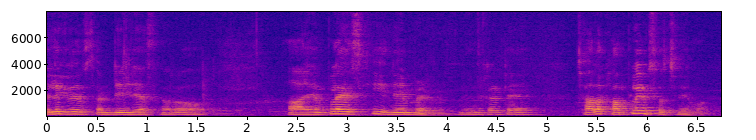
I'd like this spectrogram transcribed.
పిలిగ్రిమ్స్తో డీల్ చేస్తున్నారో ఆ ఎంప్లాయీస్కి నేమ్ పెడతారు ఎందుకంటే చాలా కంప్లైంట్స్ వచ్చినాయి మాకు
